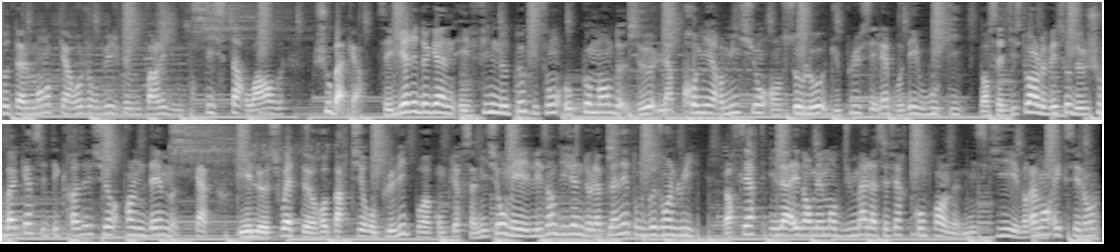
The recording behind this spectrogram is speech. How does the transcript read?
totalement, car aujourd'hui je vais vous parler d'une sortie Star Wars, Chewbacca. C'est Gary Degan et Phil qui sont aux commandes de la première mission en solo du plus célèbre des Wookiees. Dans cette histoire, le vaisseau de Chewbacca s'est écrasé sur Andem 4. Il souhaite repartir au plus vite pour accomplir sa mission, mais les indigènes de la planète ont besoin de lui. Alors certes, il a énormément du mal à se faire comprendre, mais ce qui est vraiment excellent,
